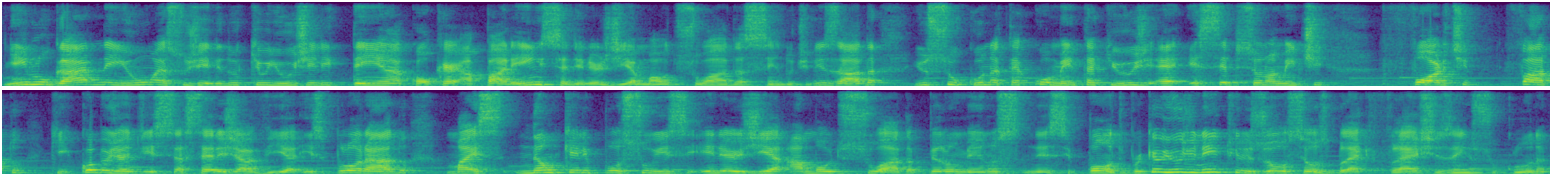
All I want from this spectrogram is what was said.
E em lugar nenhum é sugerido que o Yuji ele tenha qualquer aparência de energia amaldiçoada sendo utilizada. E o Sukuna até comenta que o Yuji é excepcionalmente forte Fato que, como eu já disse, a série já havia explorado. Mas não que ele possuísse energia amaldiçoada, pelo menos nesse ponto. Porque o Yuji nem utilizou seus Black Flashes em Sukuna.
